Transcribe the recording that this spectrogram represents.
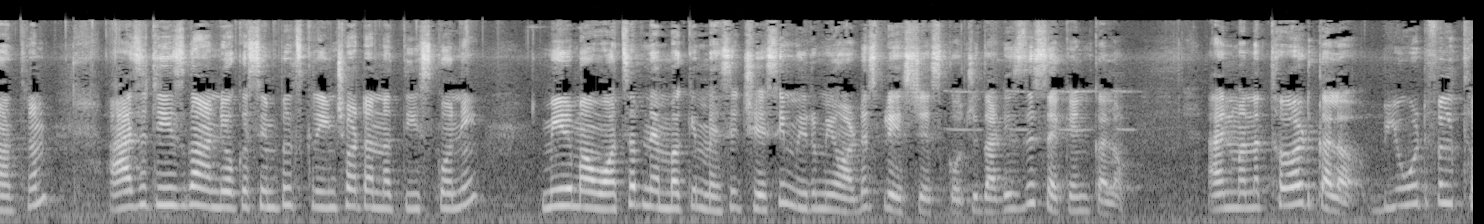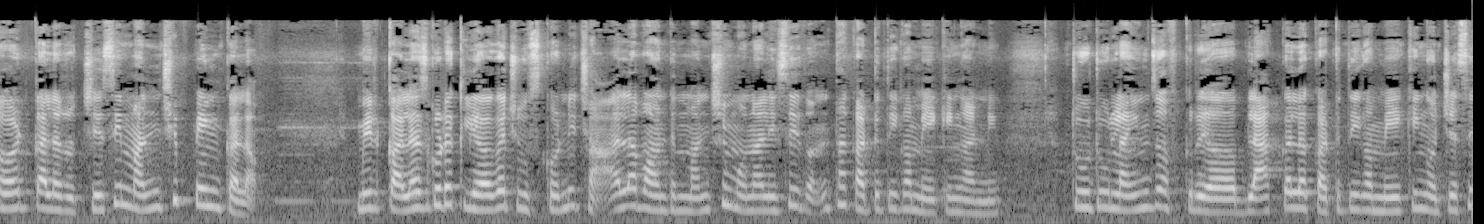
మాత్రం యాజ్ ఇట్ ఈస్గా అండి ఒక సింపుల్ స్క్రీన్ షాట్ అన్నది తీసుకొని మీరు మా వాట్సాప్ నెంబర్కి మెసేజ్ చేసి మీరు మీ ఆర్డర్స్ ప్లేస్ చేసుకోవచ్చు. That is the second colour and మన third colour beautiful third colour వచ్చేసి మంచి పింక్ కలర్ మీరు కలర్స్ కూడా క్లియర్గా చూసుకోండి. చాలా బాగుంటుంది. మంచి మొనాలిసి. ఇదంతా కట్టుతీగ మేకింగ్ అండి. Two two lines of black colour కట్టుతీగ మేకింగ్ వచ్చేసి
